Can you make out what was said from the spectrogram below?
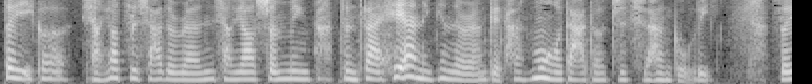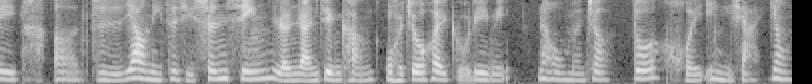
对一个想要自杀的人、想要生命正在黑暗里面的人，给他莫大的支持和鼓励。所以，呃，只要你自己身心仍然健康，我就会鼓励你。那我们就多回应一下，用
